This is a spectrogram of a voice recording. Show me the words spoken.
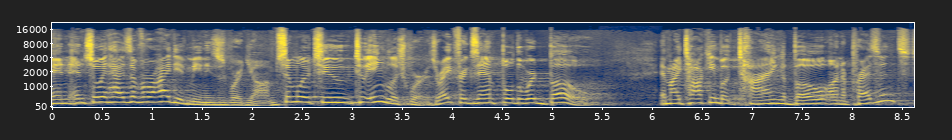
And, and so it has a variety of meanings, this word Yom, similar to, to English words, right? For example, the word bow. Am I talking about tying a bow on a present?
